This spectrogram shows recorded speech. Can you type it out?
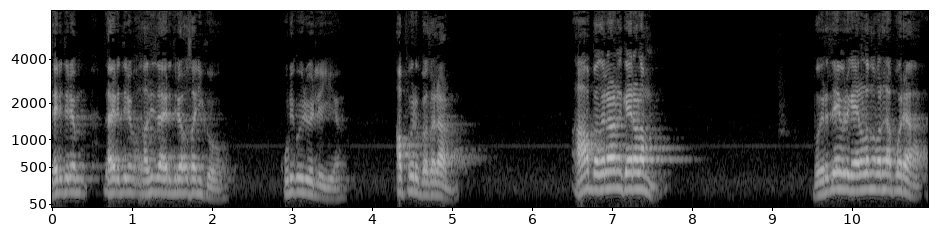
ദരിദ്രം ദാരിദ്ര്യം അതിദാരിദ്ര്യം അവസാനിക്കുമോ കൂടിക്കൂരുവല്ലേ ചെയ്യുക? അപ്പോൾ ഒരു ബദലാണ്. ആ ബദലാണ് കേരളം. വെറുതെ ഒരു കേരളം എന്ന് പറഞ്ഞാൽ പോരാ.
